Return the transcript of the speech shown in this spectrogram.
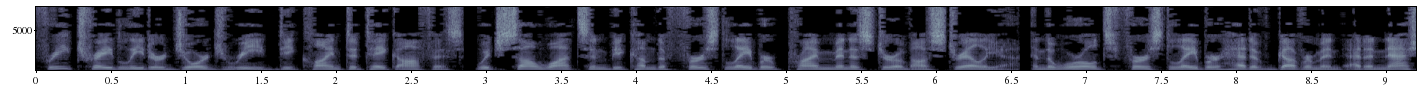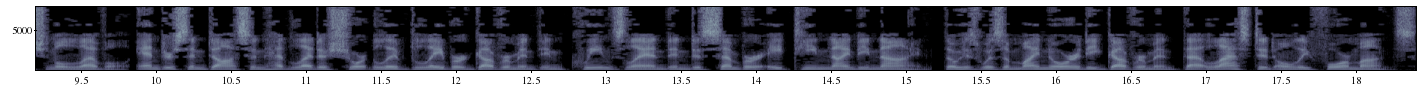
Free trade leader George Reid declined to take office, which saw Watson become the first Labour Prime Minister of Australia, and the world's first Labour head of government at a national level Anderson Dawson had led a short-lived Labour government in Queensland in December 1899, though his was a minority government that lasted only four months.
